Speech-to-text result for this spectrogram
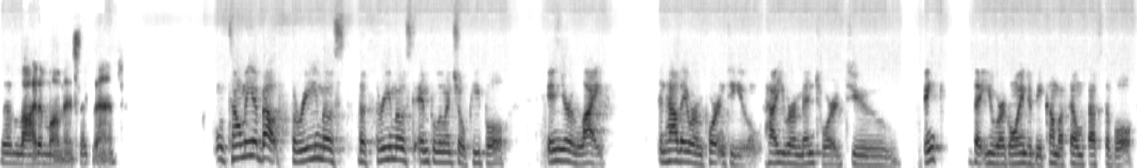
there are a lot of moments like that. Well, tell me about three most the three most influential people in your life and how they were important to you, how you were mentored to think that you were going to become a film festival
